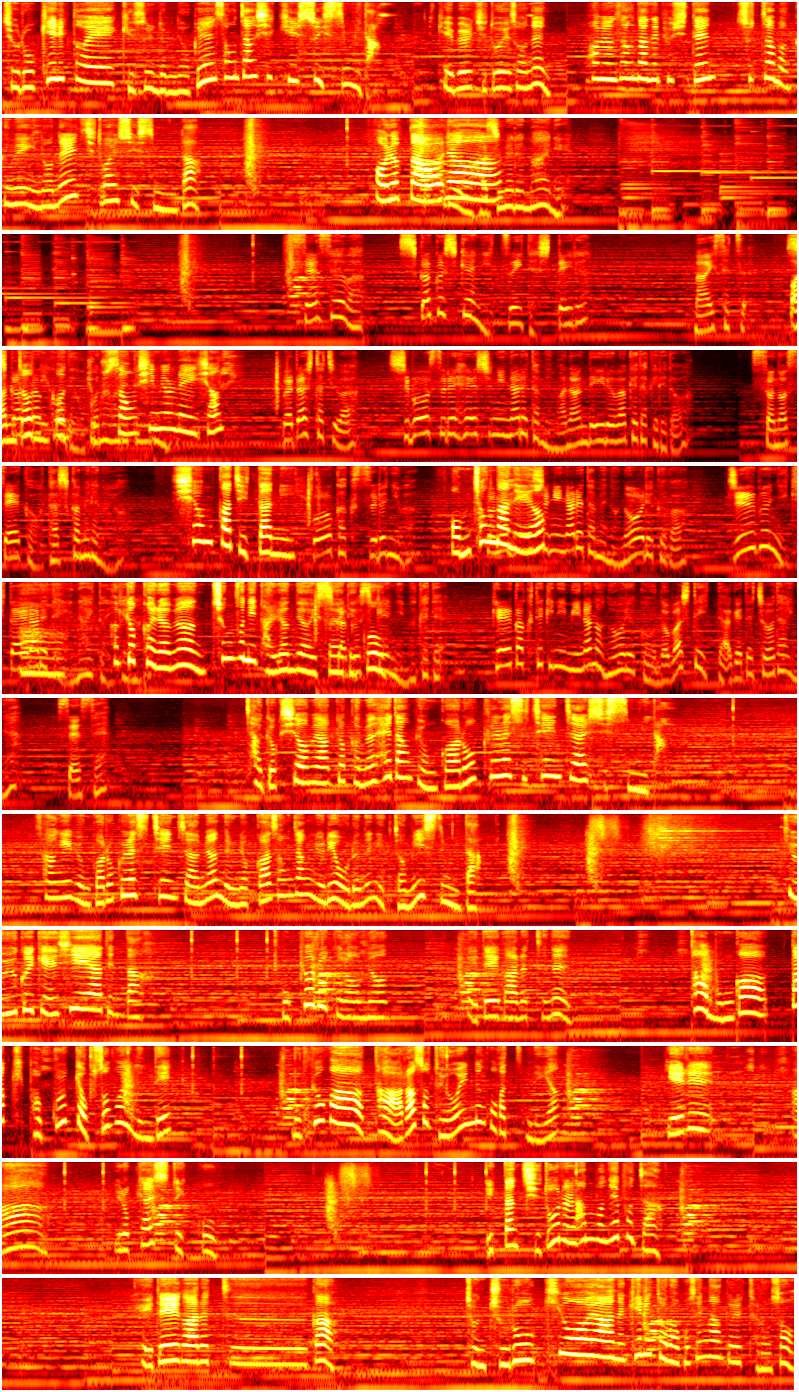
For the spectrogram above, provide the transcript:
주로 캐릭터의 기술 능력을 성장시킬 수 있습니다. 개별 지도에서는 화면 상단에 표시된 숫자만큼의 인원을 지도할 수 있습니다. 어렵다 어려워. 완전 이건 육성 시뮬레이션? 私たちは死亡する兵士になるため学んでいるわけだけれどその成果を確かめるのよ 시험까지 있다니 合格するにはその兵 엄청나네요. 士になるための能力が十分に鍛えられていないといけない 합격하려면 충분히 단련되어 資 있어야 格試 되고 験に向けて計画的に皆の能力を伸ばしていってあげてちょうだいね先生 자격 시험에 합격하면 해당 병과로 클래스 체인지할 수 있습니다. 상위 병과로 클래스 체인지하면 능력과 성장률이 오르는 이점이 있습니다. 교육을 개시해야 된다. 목표를 그러면 에델가르트는 다 뭔가 딱히 바꿀 게 없어 보이는데 목표가 다 알아서 되어 있는 것 같은데요. 얘를 아 이렇게 할 수도 있고 일단 지도를 한번 해보자 게데가르트가 전 주로 키워야 하는 캐릭터라고 생각을 들어서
